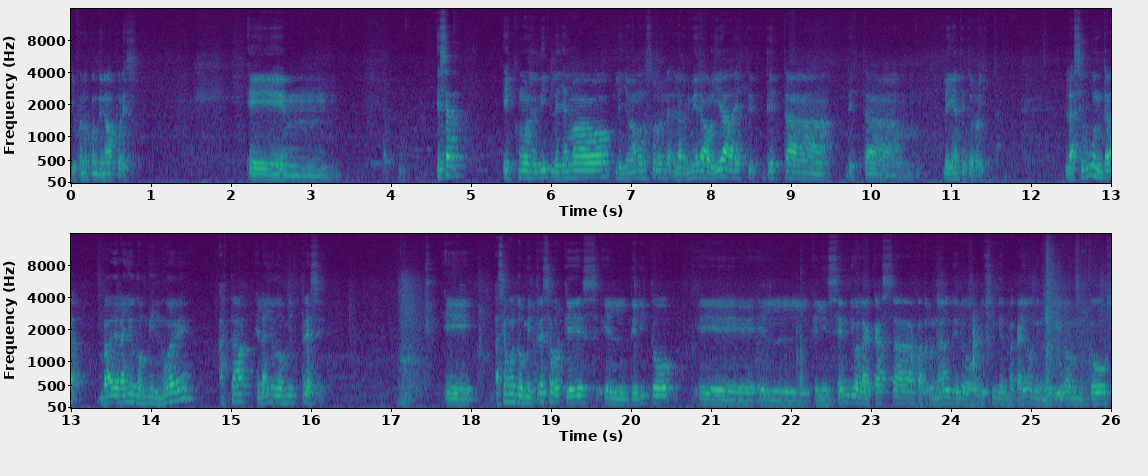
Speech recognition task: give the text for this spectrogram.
y fueron condenados por eso. Eh, esa es como le, llamamos nosotros la, la primera oleada de, este, de, esta, de esta ley antiterrorista. La segunda va del año 2009 hasta el año 2013. Eh, hacemos el 2013 porque es el delito, eh, el, incendio a la casa patronal de los Lusinger Macay, donde murieron dos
